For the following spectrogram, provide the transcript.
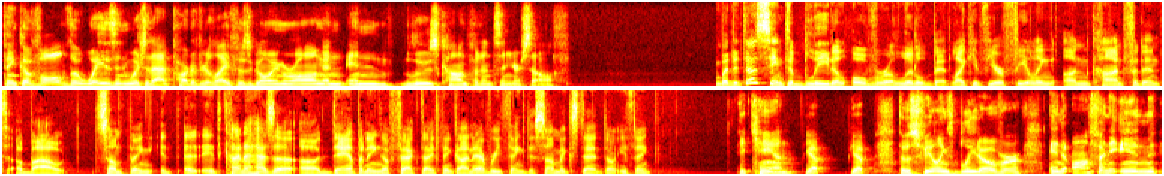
think of all the ways in which that part of your life is going wrong and, and lose confidence in yourself. But it does seem to bleed over a little bit. Like if you're feeling unconfident about something, it it, it kind of has a, a dampening effect, I think, on everything to some extent, don't you think? It can. Yep. Yep. Those feelings bleed over, and often in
